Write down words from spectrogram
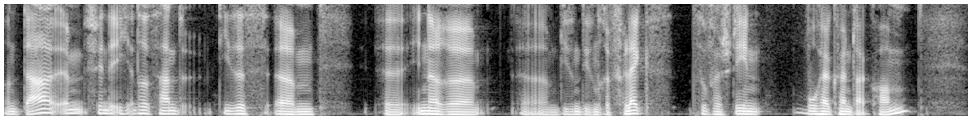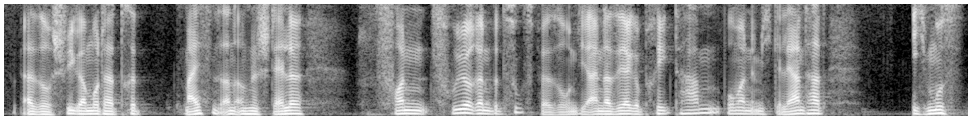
Und da ähm, finde ich interessant, dieses ähm, äh, innere, äh, diesen, diesen Reflex zu verstehen, woher könnte er kommen. Also Schwiegermutter tritt meistens an irgendeine Stelle, von früheren Bezugspersonen, die einen da sehr geprägt haben, wo man nämlich gelernt hat, ich muss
